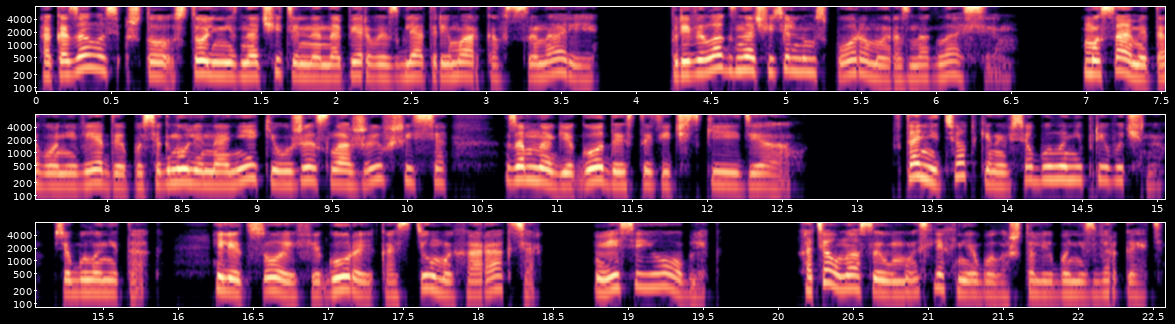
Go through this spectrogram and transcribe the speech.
Оказалось, что столь незначительная на первый взгляд ремарка в сценарии привела к значительным спорам и разногласиям. Мы сами того не ведая посягнули на некий уже сложившийся за многие годы эстетический идеал. В Тане Тёткиной все было непривычно, все было не так. И лицо, и фигура, и костюм, и характер, весь ее облик. Хотя у нас и в мыслях не было что-либо низвергать.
